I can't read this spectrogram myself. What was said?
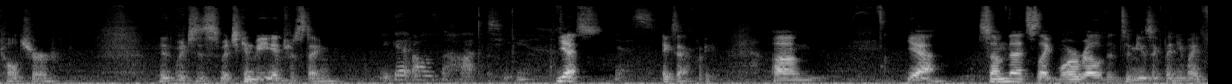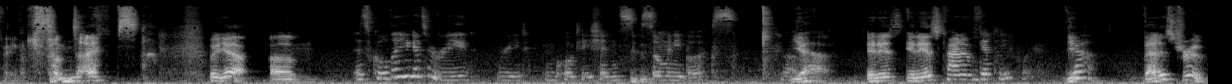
culture, which is which can be interesting. You get all of the hot tea. Yes, Yes. exactly. Um, yeah, some that's like more relevant to music than you might think sometimes. but yeah, um, It's cool that you get to read read in quotations so many books. Yeah, it is. It is kind of get paid for it. yeah. That is true.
